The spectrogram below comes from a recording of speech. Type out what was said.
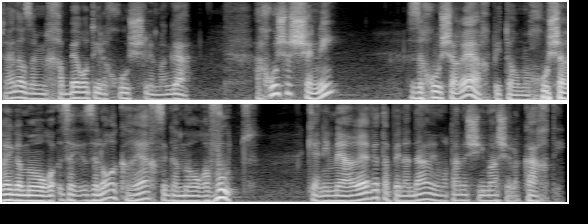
בסדר? זה מחבר אותי לחוש, למגע. החוש השני זה חוש הריח פתאום, או חוש הרגע מעורב, זה, זה לא רק ריח, זה גם מעורבות. כי אני מערב את הבן אדם עם אותה נשימה שלקחתי.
